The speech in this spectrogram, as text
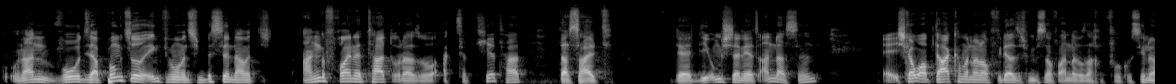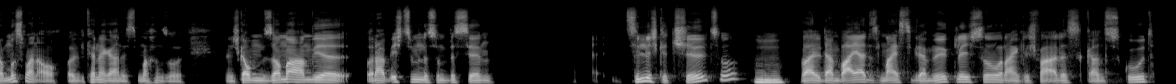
Und dann, wo dieser Punkt so irgendwie, wo man sich ein bisschen damit angefreundet hat oder so akzeptiert hat, dass halt der, die Umstände jetzt anders sind, ich glaube, ab da kann man dann auch wieder sich ein bisschen auf andere Sachen fokussieren. Oder muss man auch, weil wir können ja gar nichts machen. So. Und ich glaube, im Sommer haben wir, oder habe ich zumindest so ein bisschen äh, ziemlich gechillt, so, Mhm. weil dann war ja das meiste wieder möglich, so, und eigentlich war alles ganz gut.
